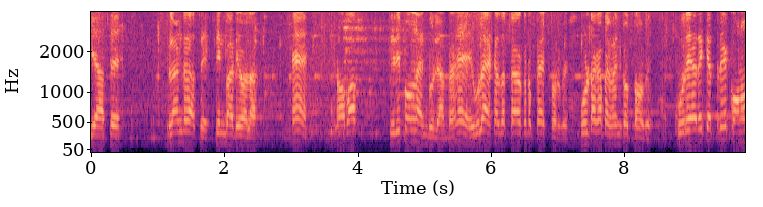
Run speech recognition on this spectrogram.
ইয়ে আছে ব্লান্ডার আছে তিন বাটিওয়ালা। হ্যাঁ নবাব ত্রিপল লাইন বলে আমরা। হ্যাঁ এগুলো এক হাজার টাকা করে প্রাইস পড়বে। ফুল টাকা পেমেন্ট করতে হবে। কুরিয়ারের ক্ষেত্রে কোনো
